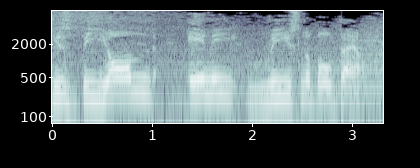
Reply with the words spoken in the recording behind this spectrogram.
is beyond any reasonable doubt.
